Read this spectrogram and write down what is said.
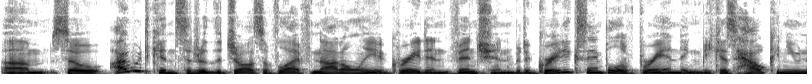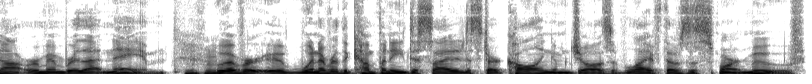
Um, so I would consider the jaws of life not only a great invention, but a great example of branding because how can you not remember that name? Mm-hmm. Whoever, uh, whenever the company decided to start calling them jaws of life, that was a smart move.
